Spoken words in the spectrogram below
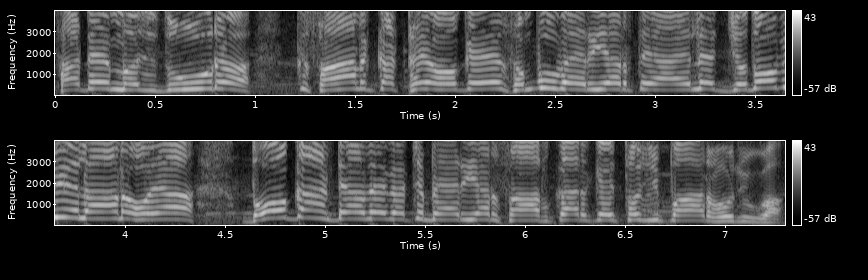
ਸਾਡੇ ਮਜ਼ਦੂਰ ਕਿਸਾਨ ਇਕੱਠੇ ਹੋ ਕੇ ਸੰਭੂ ਬੈਰੀਅਰ ਤੇ ਆਏ ਨੇ। ਜਦੋਂ ਵੀ ਐਲਾਨ ਹੋਇਆ 2 ਘੰਟਿਆਂ ਦੇ ਵਿੱਚ ਬੈਰੀਅਰ ਸਾਫ਼ ਕਰਕੇ ਇੱਥੋਂ ਜੀ ਪਾਰ ਹੋ ਜਾਊਗਾ।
